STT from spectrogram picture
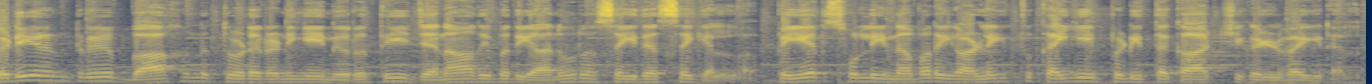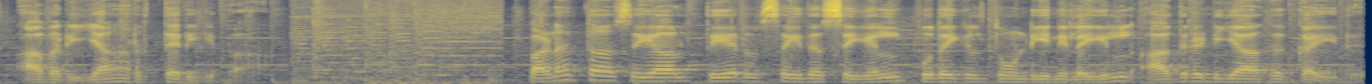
திடீரென்று வாகன தொடரணியை நிறுத்தி ஜனாதிபதி அனுர செய்த செயல் பெயர் சொல்லி நபரை அழைத்து கையை பிடித்த காட்சிகள் வைரல். அவர் யார் தெரியுமா? பணத்தாசையால் தேர்வு செய்த செயல் புதையில் தோண்டிய நிலையில் அதிரடியாக கைது.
